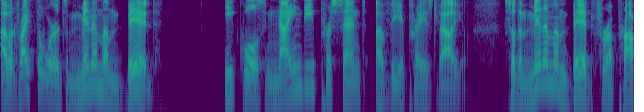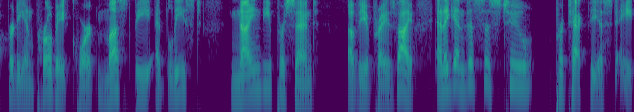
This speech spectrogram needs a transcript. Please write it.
I would write the words minimum bid equals 90% of the appraised value. So the minimum bid for a property in probate court must be at least 90% of the appraised value. And again, this is to protect the estate.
